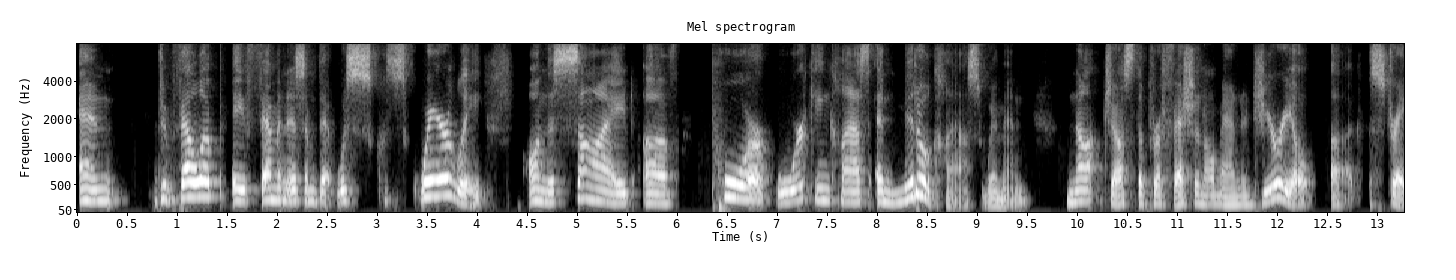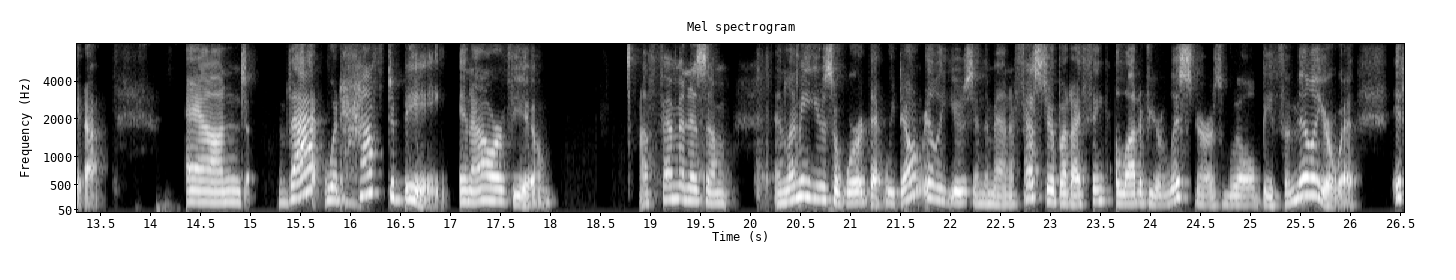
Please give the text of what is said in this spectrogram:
and develop a feminism that was squarely on the side of poor working class and middle class women not just the professional managerial uh, strata. And that would have to be, in our view, a feminism. And let me use a word that we don't really use in the manifesto, but I think a lot of your listeners will be familiar with. It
